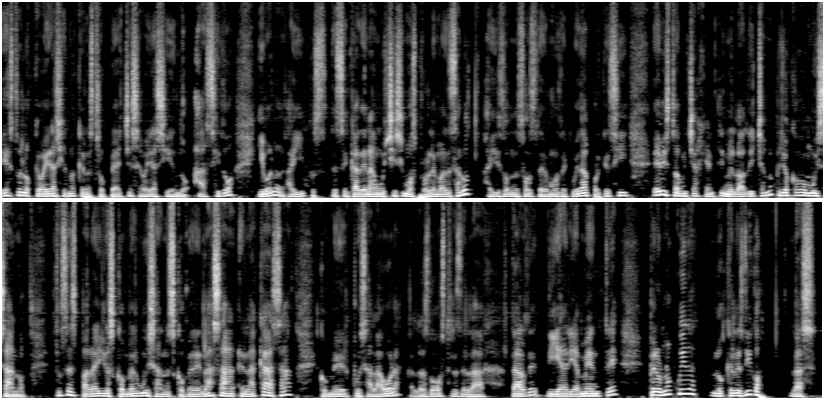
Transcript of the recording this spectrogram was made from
esto es lo que va a ir haciendo que nuestro pH se vaya haciendo ácido y bueno, ahí pues desencadena muchísimos problemas de salud. Ahí es donde nosotros debemos de cuidar porque sí, he visto a mucha gente y me lo ha dicho, no, pues yo como muy sano. Entonces, para ellos comer muy sano es comer en la, en la casa, comer pues a la hora, a las 2, 3 de la tarde, diariamente, pero no cuidan lo que les digo, las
